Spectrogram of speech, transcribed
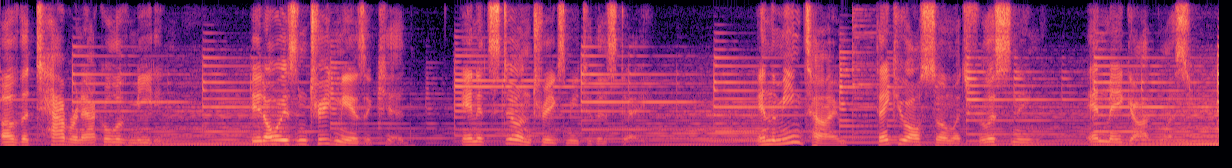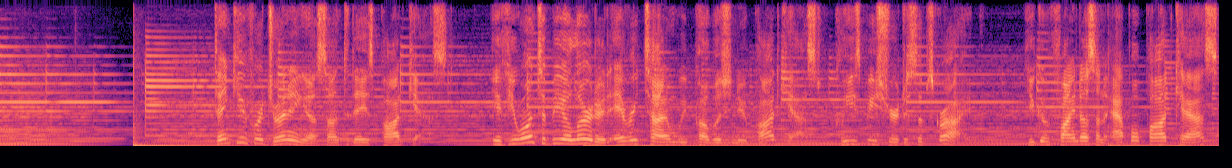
of the tabernacle of meeting it always intrigued me as a kid, and it still intrigues me to this day. In the meantime, thank you all so much for listening, and may God bless you. Thank you for joining us on today's podcast. If you want to be alerted every time we publish a new podcast, please be sure to subscribe. You can find us on Apple Podcast,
